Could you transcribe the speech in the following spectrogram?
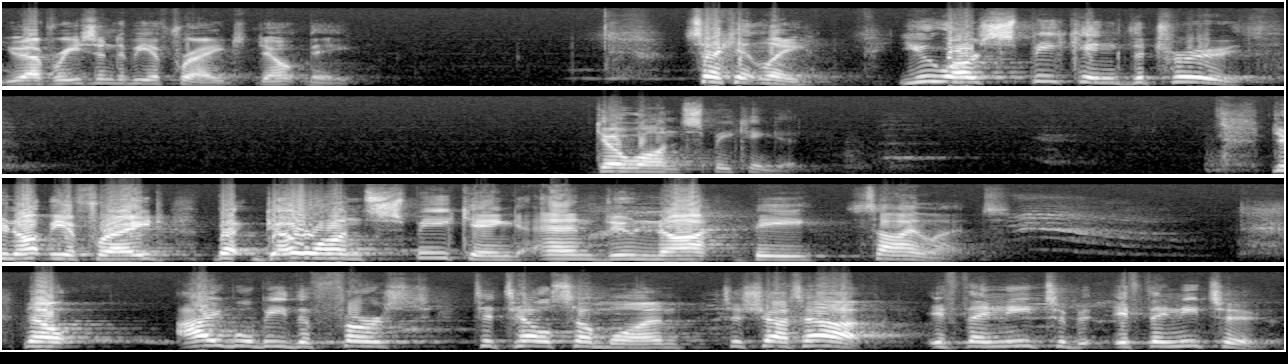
You have reason to be afraid, don't be. Secondly, you are speaking the truth. Go on speaking it. Do not be afraid, but go on speaking and do not be silent. Now, I will be the first to tell someone to shut up if they need to. If they need to.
